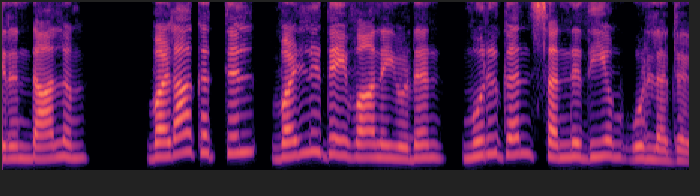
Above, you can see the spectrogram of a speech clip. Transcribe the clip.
இருந்தாலும் வளாகத்தில் வள்ளி தெய்வானையுடன் முருகன் சந்நிதியும் உள்ளது.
